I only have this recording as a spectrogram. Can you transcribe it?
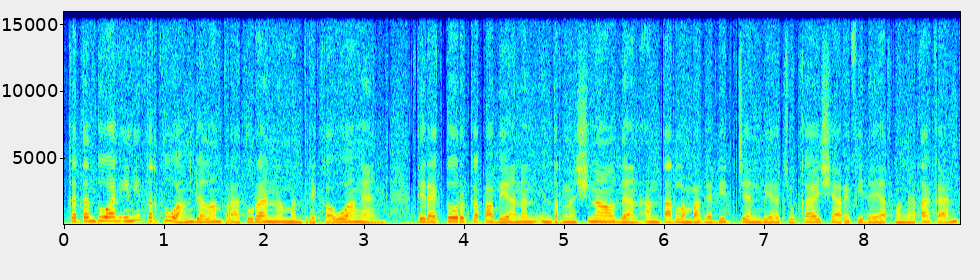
Ketentuan ini tertuang dalam peraturan Menteri Keuangan. Direktur Kepabeanan Internasional dan Antar Lembaga Ditjen Bea Cukai Syarif Hidayat mengatakan,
